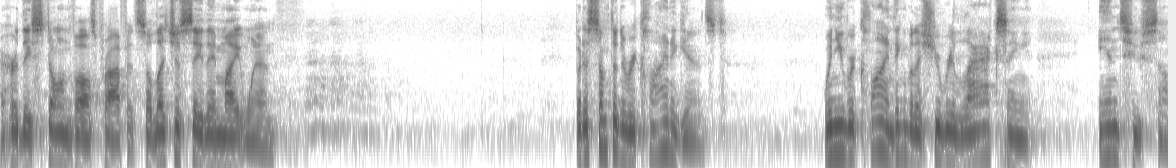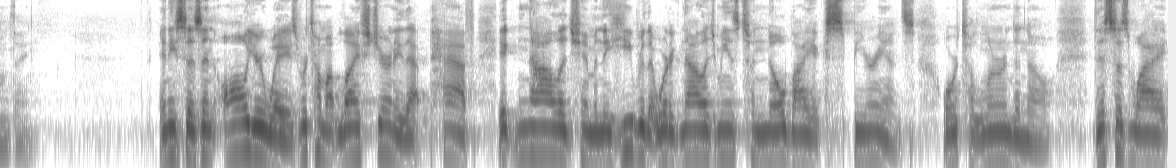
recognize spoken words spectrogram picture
I heard they stone false prophets, so let's just say they might win. But it's something to recline against. When you recline, think about this. You're relaxing into something. And he says, in all your ways, we're talking about life's journey, that path, acknowledge him. In the Hebrew, that word acknowledge means to know by experience or to learn to know. This is why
